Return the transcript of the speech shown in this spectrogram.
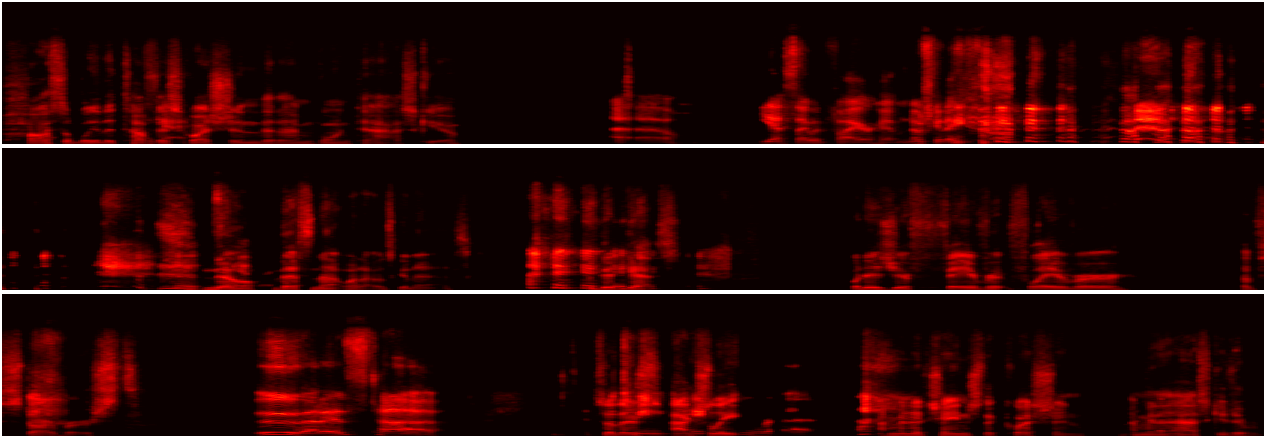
Possibly the toughest okay. question that I'm going to ask you. Uh oh. Yes, I would fire him. No, just kidding. no, that's not what I was going to ask. A good guess. What is your favorite flavor of Starburst? Ooh, that is tough. It's so there's actually I'm going to change the question. I'm going to ask you to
